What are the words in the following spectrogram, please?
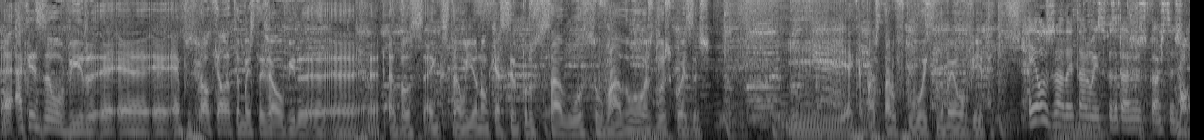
Eh, Há crianças a ouvir, eh, é, é possível que ela também esteja a ouvir a, a- a doce em questão e eu não quero ser processado ou sovado ou as duas coisas. E é capaz de estar o futebolista também a ouvir. Eles já deitaram isso para trás das costas. Bom,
